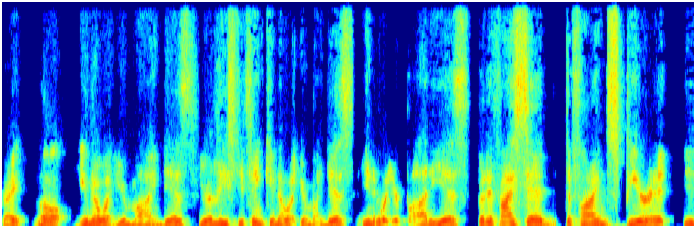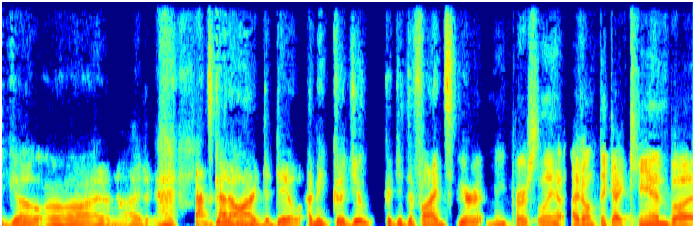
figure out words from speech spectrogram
right? Well, you know what your mind is. Or at least you think you know what your mind is. You know what your body is. But if I said define spirit, you'd go, oh, I don't know. I, that's kind of hard to do. I mean, could you? Could you define spirit? Me personally, I don't think I can, but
